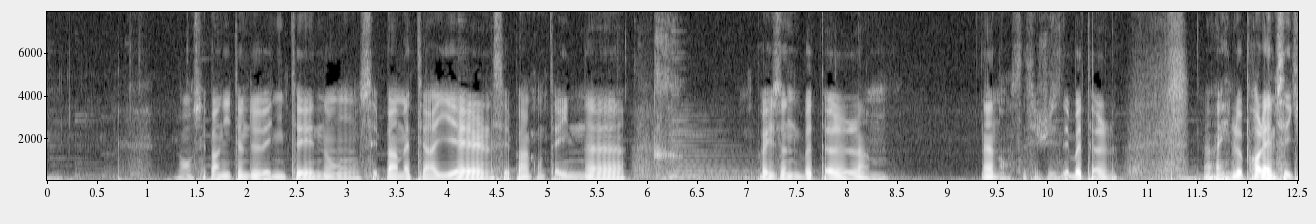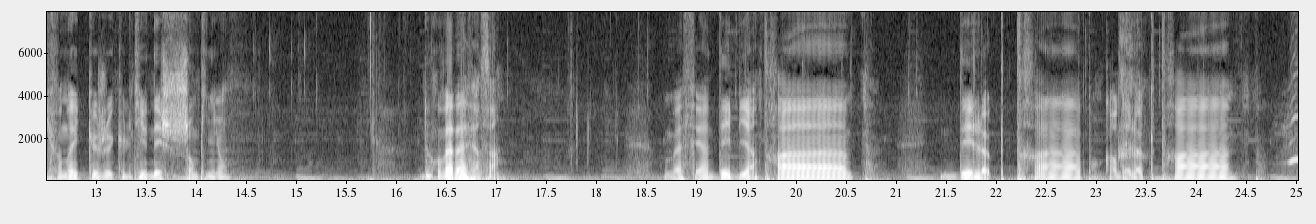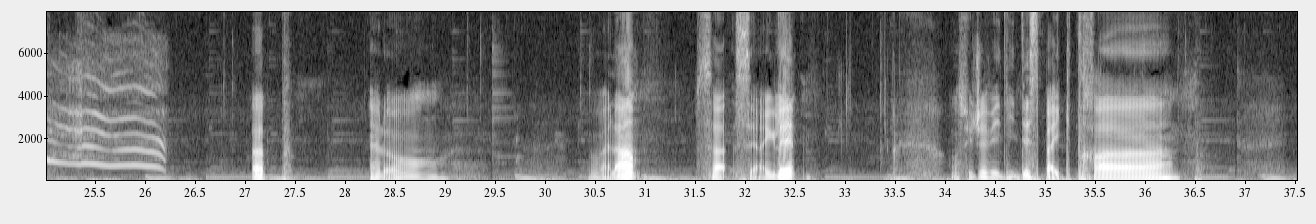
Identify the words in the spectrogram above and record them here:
Bon, c'est pas un item de vanité, non. C'est pas un matériel, c'est pas un container. Poison Bottle. Ah non, ça c'est juste des bottles. Ah le problème c'est qu'il faudrait que je cultive des champignons. Donc on va pas faire ça. On va faire des traps, des lock encore des lock. Alors. Voilà. Ça, c'est réglé. Ensuite, j'avais dit des spike traps.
